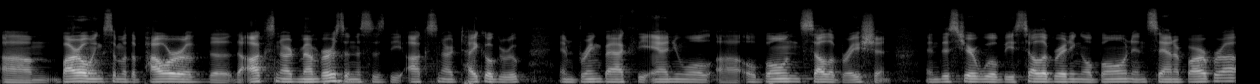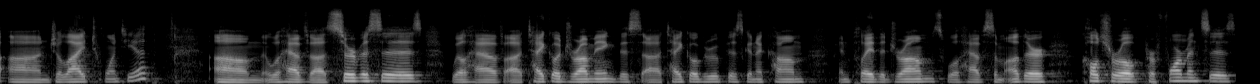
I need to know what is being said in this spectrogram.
um, borrowing some of the power of the, the Oxnard members, and this is the Oxnard Taiko group, and bring back the annual uh, Obon celebration. And this year we'll be celebrating Obon in Santa Barbara on July 20th. Um, we'll have uh, services, we'll have uh, taiko drumming. This uh, taiko group is going to come and play the drums. We'll have some other cultural performances,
